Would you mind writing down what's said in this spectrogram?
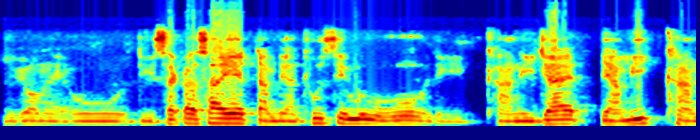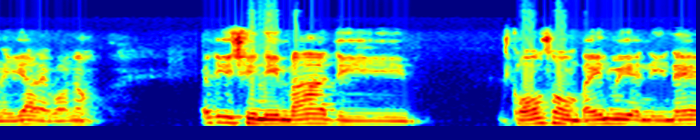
ဒီပြောမလဲဟိုဒီစကားစားရဲ့တံပြန်ထုစစ်မှုကိုဒီခံနေကြပြန်ပြီးခံနေရတယ်ပေါ့နော်အဲ့ဒီအချိန်ဒီမှာဒီကောင်းဆောင်ဘိန်းတွေအနေနဲ့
